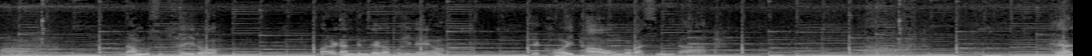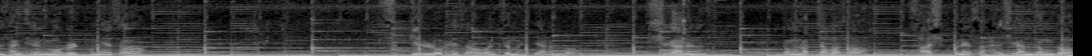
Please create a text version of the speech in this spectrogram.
아, 나무숲 사이로 빨간 등대가 보이네요. 이제 거의 다 온 것 같습니다. 아, 해안 산책로를 통해서 숲길로 해서 원점 회귀하는 거. 시간은 넉넉 잡아서 40분에서 1시간 정도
